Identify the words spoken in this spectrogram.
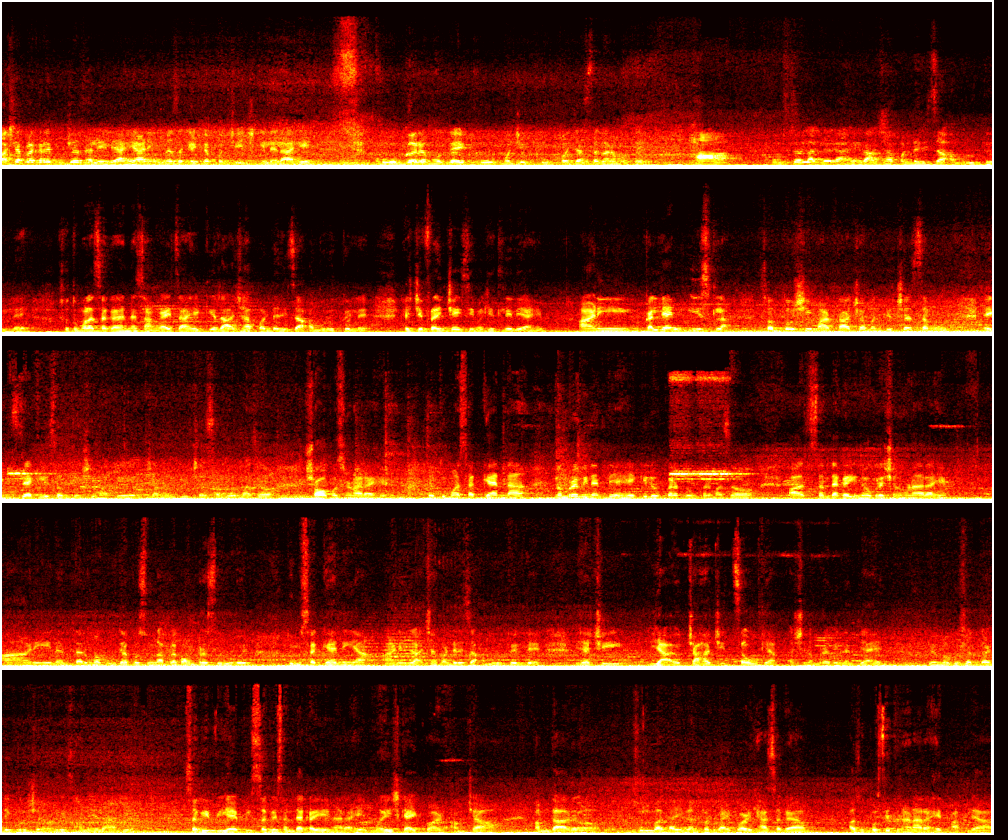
अशा प्रकारे पूजा झालेली आहे आणि मी माझं गेटअप पण चेंज केलेला आहे. खूप गरम होतं आहे खूप म्हणजे खूपच जास्त गरम होतं आहे हा पोस्टर लागलेला आहे राजा पंढरीचा अमृतुल्य सो तुम्हाला सगळ्यांना सांगायचं आहे की राजा पंढरीचा अमृतुल्य ह्याची फ्रँचायझी मी घेतलेली आहे. आणि कल्याण ईस्टला संतोषी माताच्या मंदिरच्या समोर एक्झॅक्टली संतोषी मातेच्या मंदिरच्या समोर माझं शॉप असणार आहे. तर तुम्हा सगळ्यांना नम्र विनंती आहे की लवकरात लवकर माझं आज संध्याकाळी इनॉग्रेशन होणार आहे. आणि नंतर मग उद्यापासून आपला काउंटर सुरू होईल. तुम्ही सगळ्यांनी या आणि राजा पंढरीचा अमृतवेल्य याची या चहाची चव घ्या अशी नम्र विनंती आहे. तुम्ही बघू शकता डेकोरेशन वगैरे झालेलं आहे. सगळी व्ही आय पी सगळे संध्याकाळी येणार आहे. महेश गायकवाड आमच्या आमदार सुलभाताई गणपत गायकवाड ह्या सगळ्या आज उपस्थित राहणार आहेत आपल्या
